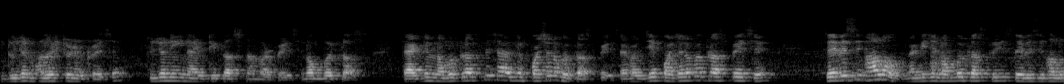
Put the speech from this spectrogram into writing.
দুজন ভালো স্টুডেন্ট রয়েছে দুজনেই নাইনটি প্লাস নাম্বার পেয়েছে নব্বই প্লাস তো একজন নব্বই প্লাস পেয়েছে আর একজন পঁচানব্বই প্লাস পেয়েছে। এখন যে পঁচানব্বই প্লাস পেয়েছে সে বেশি ভালো নাকি যে নব্বই প্লাস পেয়েছে সে বেশি ভালো?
